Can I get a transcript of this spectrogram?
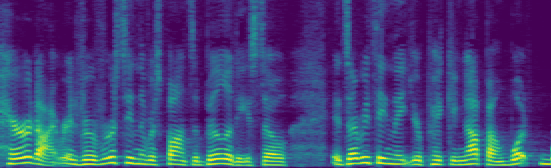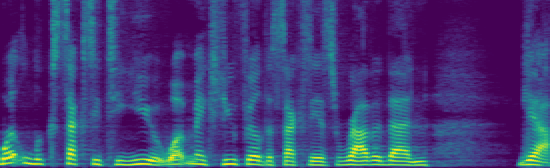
paradigm, right? reversing the responsibility. So it's everything that you're picking up on. What what looks sexy to you? What makes you feel the sexiest rather than yeah,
